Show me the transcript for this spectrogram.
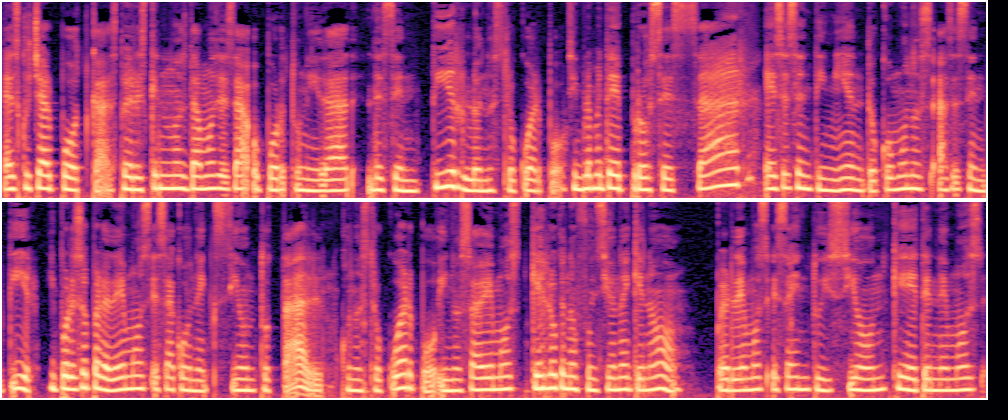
escuchar podcast, pero es que no nos damos esa oportunidad de sentirlo en nuestro cuerpo, simplemente de procesar ese sentimiento, cómo nos hace sentir. Y por eso perdemos esa conexión total con nuestro cuerpo y no sabemos qué es lo que nos funciona y qué no. Perdemos esa intuición que tenemos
